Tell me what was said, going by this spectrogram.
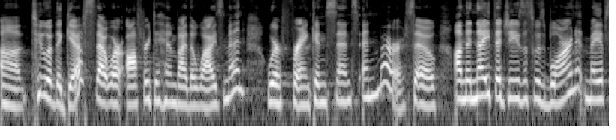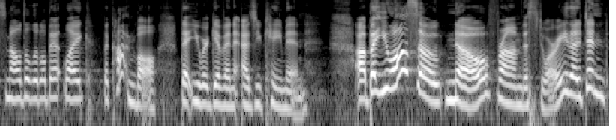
uh, two of the gifts that were offered to him by the wise men were frankincense and myrrh. So on the night that Jesus was born, it may have smelled a little bit like the cotton ball that you were given as you came in. Uh, but you also know from the story that it didn't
